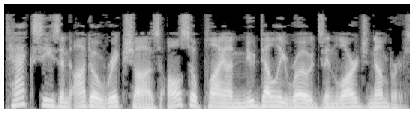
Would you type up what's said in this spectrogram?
Taxis and auto rickshaws also ply on New Delhi roads in large numbers.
